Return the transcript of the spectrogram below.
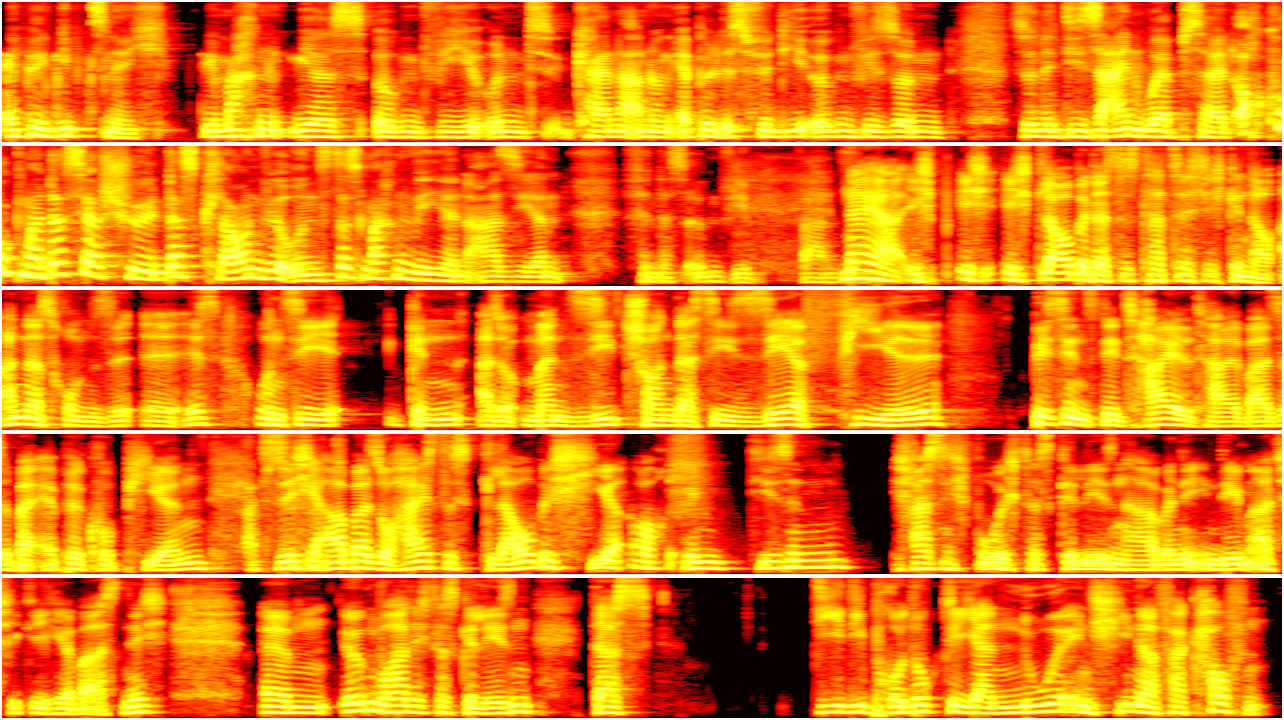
Apple gibt's nicht. Die machen ihrs irgendwie und keine Ahnung, Apple ist für die irgendwie so, ein, so eine Design-Website. Ach, guck mal, das ist ja schön, das klauen wir uns, das machen wir hier in Asien. Ich finde das irgendwie Wahnsinn. Naja, ich, ich, ich glaube, dass es tatsächlich genau andersrum äh, ist und sie, also man sieht schon, dass sie sehr viel bis ins Detail teilweise bei Apple kopieren, Absolut. sich aber, so heißt es, glaube ich, hier auch in diesem ich weiß nicht, wo ich das gelesen habe, nee, in dem Artikel hier war es nicht. Ähm, irgendwo hatte ich das gelesen, dass die die Produkte ja nur in China verkaufen.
